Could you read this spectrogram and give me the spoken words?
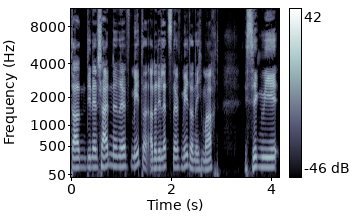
dann den entscheidenden Elfmeter oder den letzten Elfmeter nicht macht, ist irgendwie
